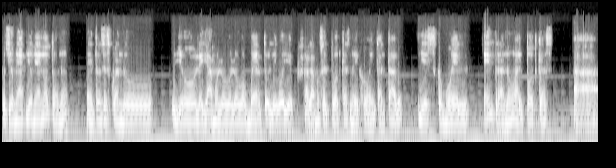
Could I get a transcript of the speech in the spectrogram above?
pues yo me, yo me anoto, ¿no? Entonces cuando yo le llamo luego, luego a Humberto y le digo, oye, pues hagamos el podcast, me dijo encantado. Y es como él entra, ¿no? Al podcast a,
